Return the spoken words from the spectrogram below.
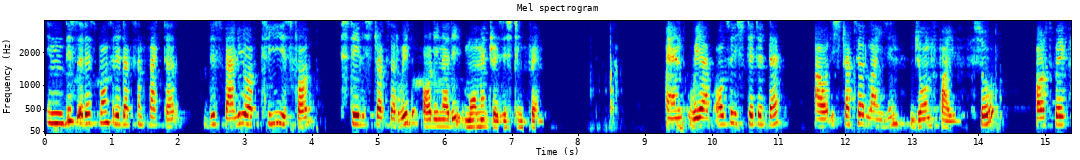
in this response reduction factor this value of 3 is for steel structure with ordinary moment resisting frame. And we have also stated that our structure lies in zone 5 so earthquake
